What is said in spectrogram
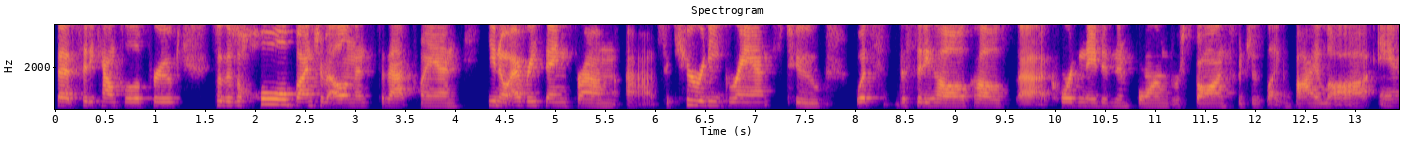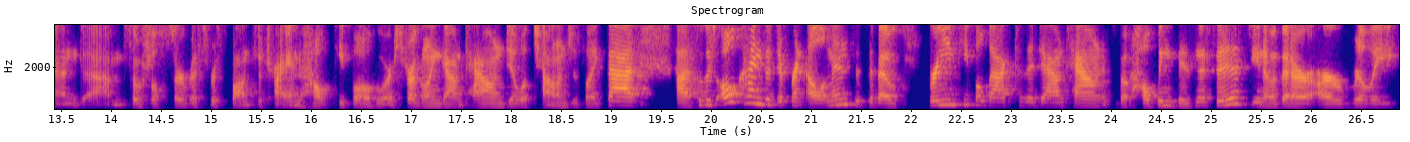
that City Council approved. So, there's a whole bunch of elements to that plan, you know, everything from uh, security grants to what's the City Hall calls uh, coordinated and informed response, which is like bylaw and um, social service response to try and help people who are struggling downtown deal with challenges like that. Uh, so there's all kinds of different elements. It's about bringing people back to the downtown. It's about helping businesses, you know, that are are really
